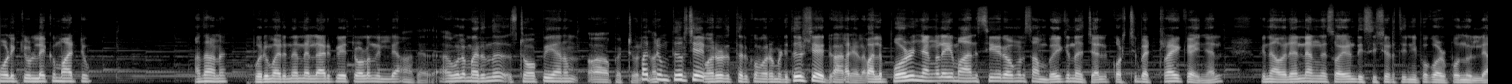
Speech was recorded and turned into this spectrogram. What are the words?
മോളിക്യൂളിലേക്ക് മാറ്റും. അതാണ്. ഇപ്പോൾ ഒരു മരുന്ന് തന്നെ എല്ലാവർക്കും ഏറ്റോളന്നില്ല അതെ അതെ. അതുപോലെ മരുന്ന് സ്റ്റോപ്പ് ചെയ്യാനും പറ്റും പറ്റും തീർച്ചയായും. ഓരോരുത്തർക്കും ഓരോ തീർച്ചയായിട്ടും. പലപ്പോഴും ഞങ്ങൾ ഈ മാനസിക രോഗങ്ങൾ സംഭവിക്കുന്ന വെച്ചാൽ കുറച്ച് ബെറ്റർ ആയി കഴിഞ്ഞാൽ പിന്നെ അവർ തന്നെ അങ്ങ് സ്വയം ഡിസിഷൻ എടുത്ത് ഇനിയിപ്പോൾ കുഴപ്പമൊന്നുമില്ല.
